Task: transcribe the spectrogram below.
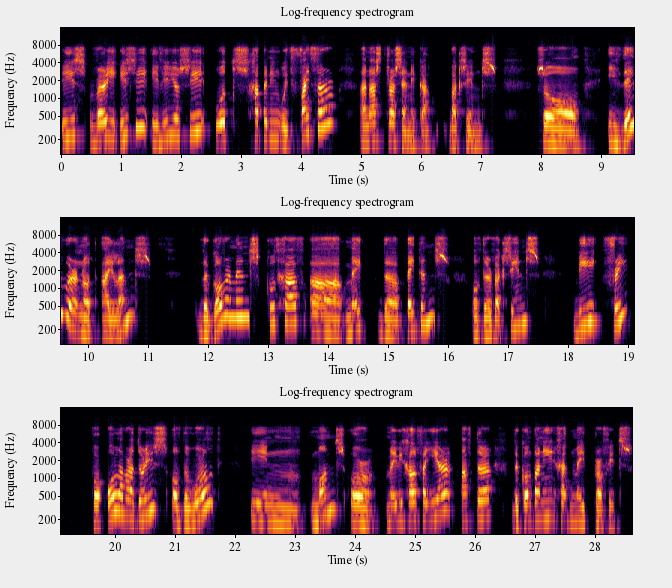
is very easy if you see what's happening with Pfizer and AstraZeneca vaccines. So if they were not islands, the governments could have uh, made the patents of their vaccines be free for all laboratories of the world in months or maybe half a year after the company had made profits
